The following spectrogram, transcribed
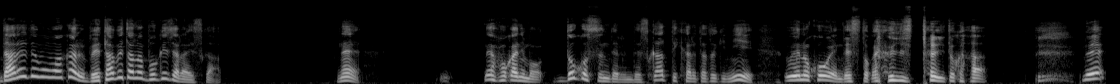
誰でもわかるベタベタなボケじゃないですか。ね。ね、他にも、どこ住んでるんですか？って聞かれた時に、上野公園ですとか 言ったりとか、ね、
